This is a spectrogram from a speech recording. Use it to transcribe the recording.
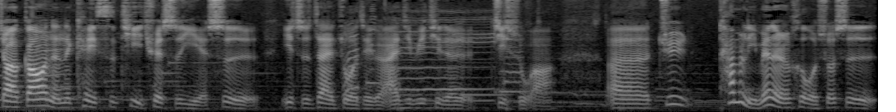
叫高能的 K4T，确实也是一直在做这个 IGBT 的技术啊。呃，据他们里面的人和我说，是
